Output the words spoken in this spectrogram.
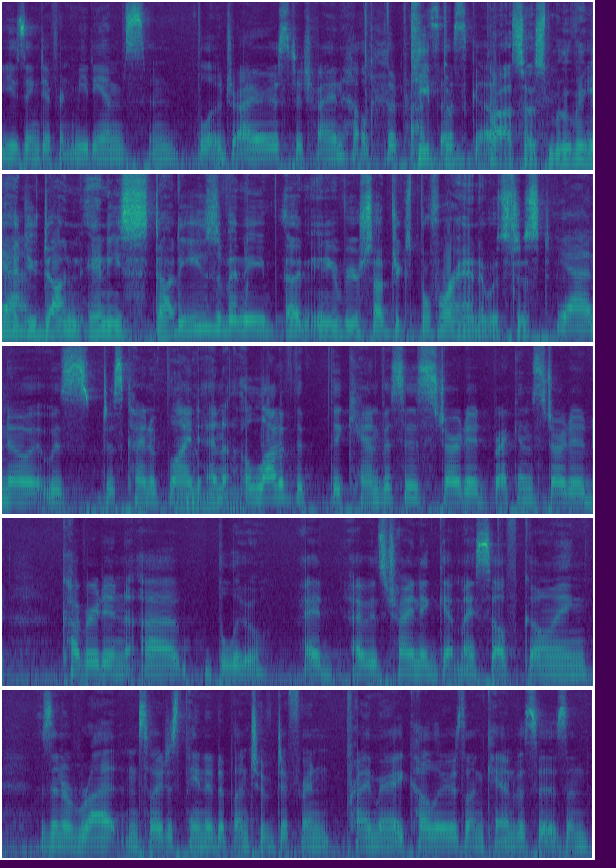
using different mediums and blow dryers to try and help the process Keep the go. process moving. Yeah. Had you done any studies of any uh, any of your subjects beforehand? It was just Yeah, no, it was just kind of blind. And a lot of the, the canvases started, Brecken started covered in uh, blue. I, I was trying to get myself going. I was in a rut, and so I just painted a bunch of different primary colors on canvases, and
